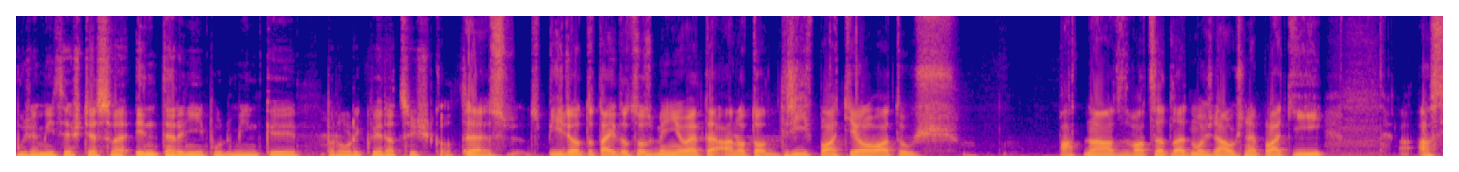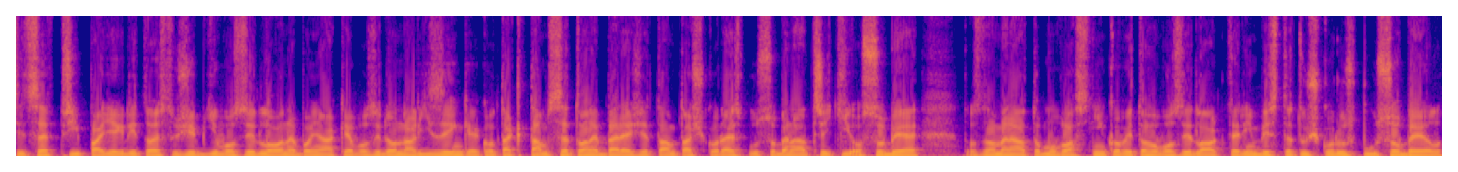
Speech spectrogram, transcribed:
může mít ještě své interní podmínky pro likvidaci škod. Spíš to tady to, co zmiňujete, ano, to dřív platilo a to už 15-20 let možná už neplatí. A sice v případě, kdy to je služební vozidlo nebo nějaké vozidlo na leasing, jako, tak tam se to nebere, že tam ta škoda je způsobená třetí osobě, to znamená tomu vlastníkovi toho vozidla, kterým byste tu škodu způsobil.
